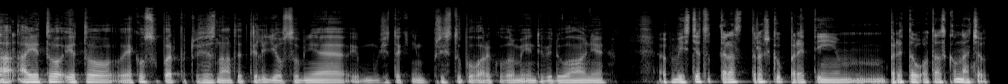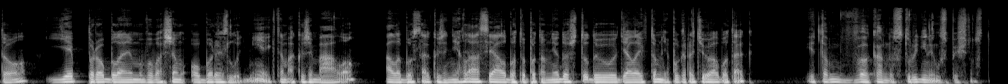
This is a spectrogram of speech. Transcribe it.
A, a je, to, je to jako super, protože znáte ty lidi osobně, můžete k ním přistupovat jako velmi individuálně vy ste to teraz trošku predtým, pred tou otázkou načrtol. Je problém vo vašom obore s ľuďmi? Je ich tam akože málo? Alebo sa akože nehlásia, alebo to potom nedoštudujú, ďalej v tom nepokračujú, alebo tak? Je tam velká studijní neúspěšnost.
